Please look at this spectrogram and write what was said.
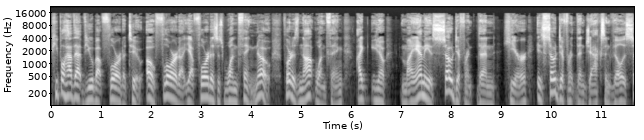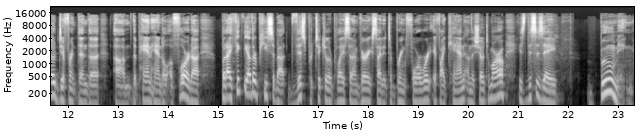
people have that view about Florida too. Oh, Florida, yeah, Florida is just one thing. No, Florida is not one thing. I you know Miami is so different than here, is so different than Jacksonville, is so different than the um, the Panhandle of Florida. But I think the other piece about this particular place that I'm very excited to bring forward, if I can, on the show tomorrow, is this is a booming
